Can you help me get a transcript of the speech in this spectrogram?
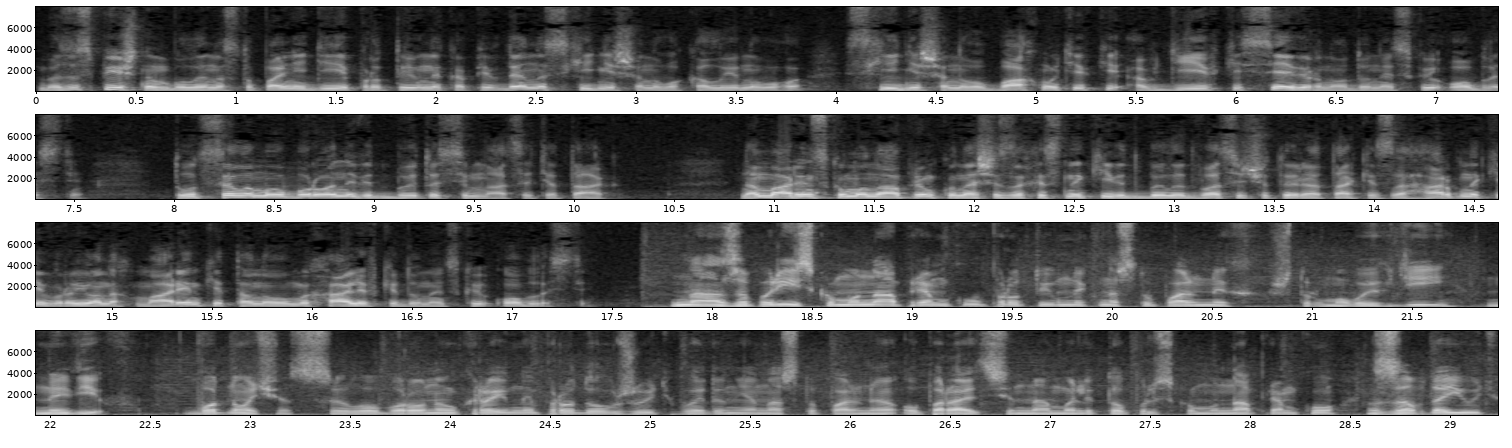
Безуспішними були наступальні дії противника південно-східніше Новокалинового, східніше Новобахмутівки, Авдіївки, Сєвєрного Донецької області. Тут силами оборони відбито 17 атак. На Мар'їнському напрямку наші захисники відбили 24 атаки загарбників в районах Мар'їнки та Новомихайлівки Донецької області. На запорізькому напрямку противник наступальних штурмових дій не вів. Водночас Сили оборони України продовжують ведення наступальної операції на Мелітопольському напрямку, завдають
